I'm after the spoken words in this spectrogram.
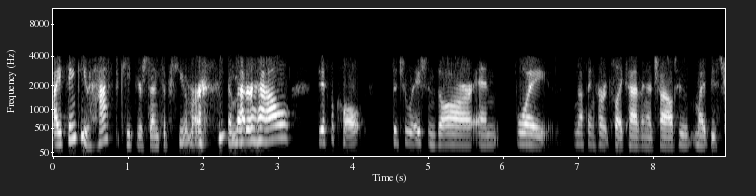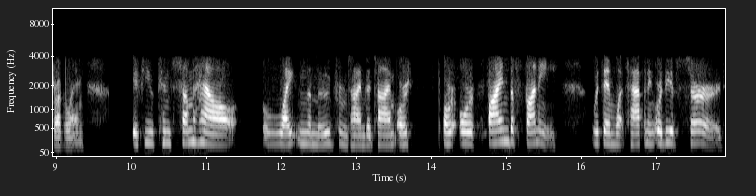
I think you have to keep your sense of humor, no matter how difficult situations are. And boy, nothing hurts like having a child who might be struggling. If you can somehow lighten the mood from time to time, or or or find the funny within what's happening, or the absurd,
